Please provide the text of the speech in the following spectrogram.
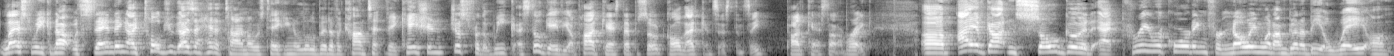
Last week, notwithstanding, I told you guys ahead of time I was taking a little bit of a content vacation just for the week. I still gave you a podcast episode. Call that consistency. Podcast on a break. Um, I have gotten so good at pre-recording for knowing when I'm going to be away on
